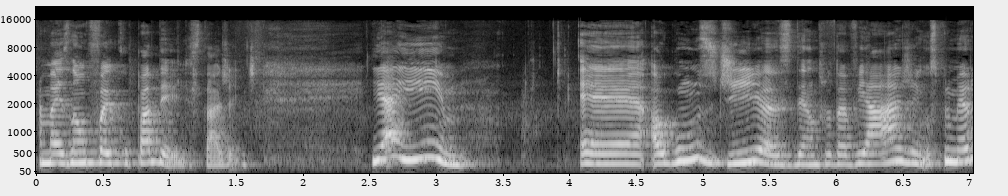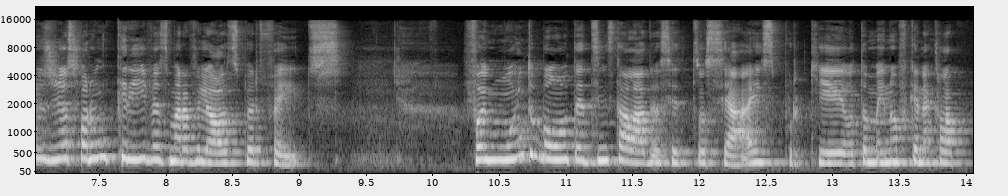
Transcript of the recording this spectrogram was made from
Mas não foi culpa deles, tá, gente? E aí, é, alguns dias dentro da viagem, os primeiros dias foram incríveis, maravilhosos, perfeitos. Foi muito bom eu ter desinstalado as redes sociais, porque eu também não fiquei naquela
